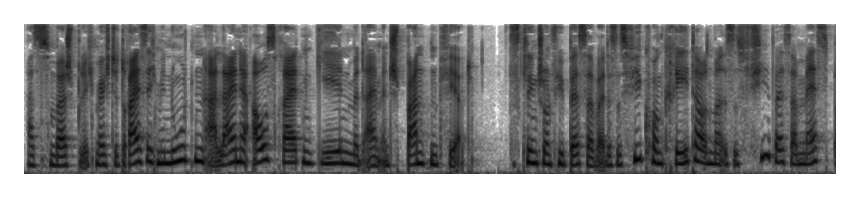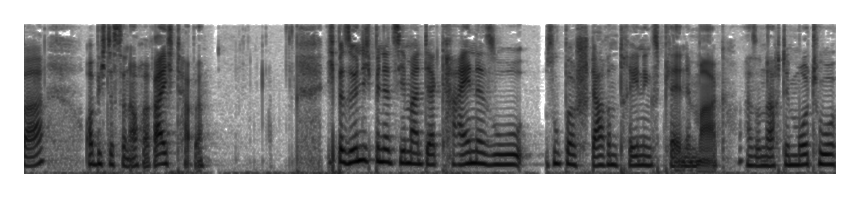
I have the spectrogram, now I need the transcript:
Also zum Beispiel, ich möchte 30 Minuten alleine ausreiten gehen mit einem entspannten Pferd. Das klingt schon viel besser, weil das ist viel konkreter und man ist es viel besser messbar, ob ich das dann auch erreicht habe. Ich persönlich bin jetzt jemand, der keine so super starren Trainingspläne mag. Also nach dem Motto,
